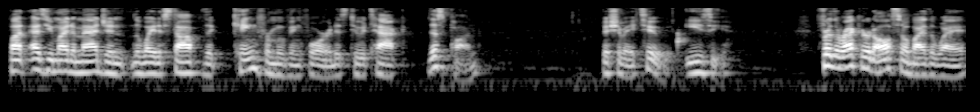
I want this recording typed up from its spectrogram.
But as you might imagine, the way to stop the king from moving forward is to attack this pawn. Bishop a2, easy. For the record, also by the way,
